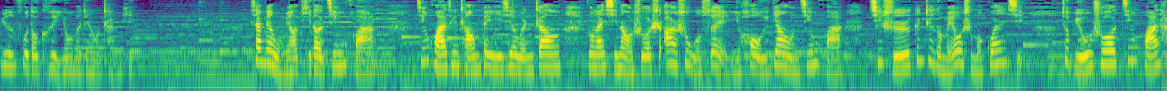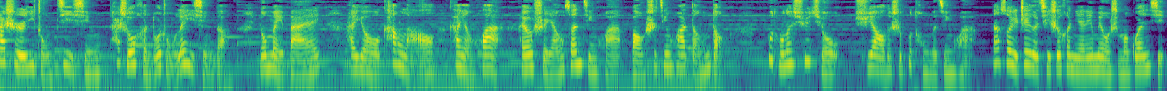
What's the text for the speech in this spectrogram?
孕妇都可以用的这种产品。下面我们要提到精华。精华经常被一些文章用来洗脑，说是二十五岁以后一定要用精华，其实跟这个没有什么关系。就比如说精华，它是一种剂型，它是有很多种类型的，有美白，还有抗老、抗氧化，还有水杨酸精华、保湿精华等等。不同的需求需要的是不同的精华，那所以这个其实和年龄没有什么关系。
